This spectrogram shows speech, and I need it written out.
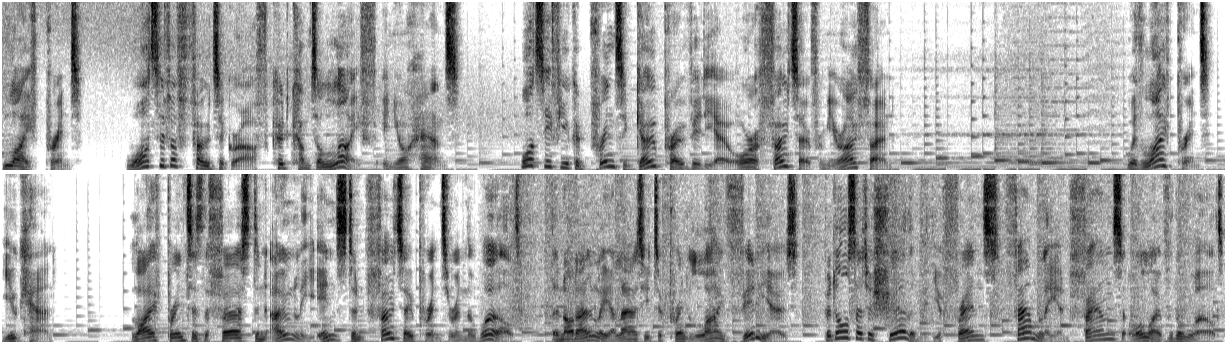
LifePrint what if a photograph could come to life in your hands? What if you could print a GoPro video or a photo from your iPhone? With LifePrint, you can. LifePrint is the first and only instant photo printer in the world that not only allows you to print live videos, but also to share them with your friends, family, and fans all over the world.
